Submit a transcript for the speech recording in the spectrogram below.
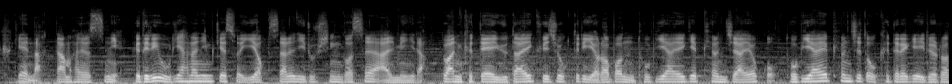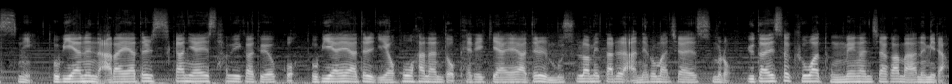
크게 낙담하였으니 그들이 우리 하나님께서 이 역사를 이루신 것을 알미니라. 또한 그때 유다의 귀족들이 여러 번 도비아에게 편지하였고 도비아의 편지도 그들에게 이르렀으니 도비아는 아라의 아들 스가냐의 사위가 되었고 도비아의 아들 여호하난도 베레기아의 아들 무술람의 딸을 아내로 맞이하였으므로 유다에서 그와 동맹한 자가 많음이라.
